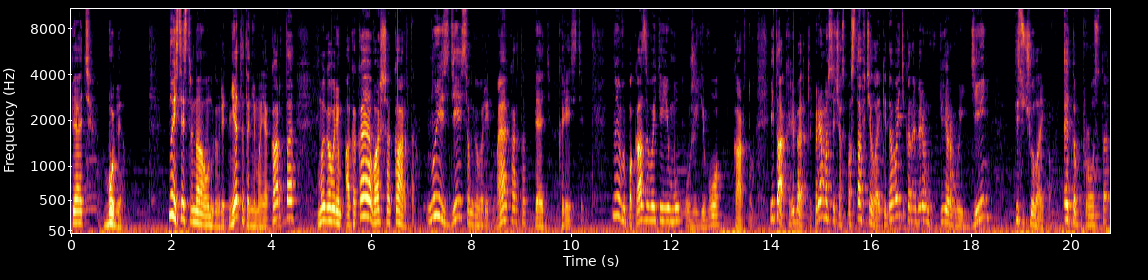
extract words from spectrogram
5 Буби. Ну, естественно, он говорит, нет, это не моя карта. Мы говорим, а какая ваша карта? Ну и здесь он говорит, моя карта 5 крести. Ну и вы показываете ему уже его карту. Итак, ребятки, прямо сейчас поставьте лайки. Давайте-ка наберем в первый день тысячу лайков. Это просто,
